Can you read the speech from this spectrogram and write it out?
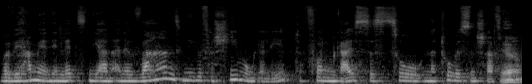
aber wir haben ja in den letzten Jahren eine wahnsinnige Verschiebung erlebt von Geistes zu Naturwissenschaften. Ja.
